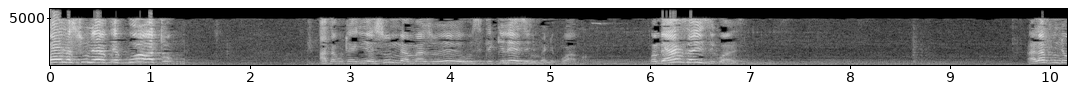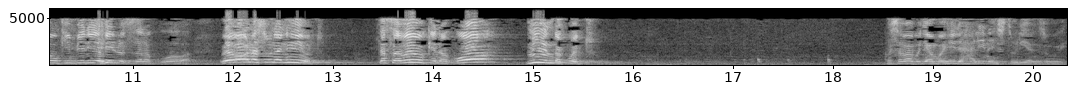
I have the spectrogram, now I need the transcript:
waona suna ya kuoa tu? Atakutajia sunna ambazo wewe uzitekeleze nyumbani kwako. Kwambia anza hizi kwanza. Alafu ndio ukimbilie hilo sasa la kuoa. Wewe waona suna ni hiyo tu. Sasa wewe ukina mimi nda kwetu kwa sababu jambo hili halina historia nzuri.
